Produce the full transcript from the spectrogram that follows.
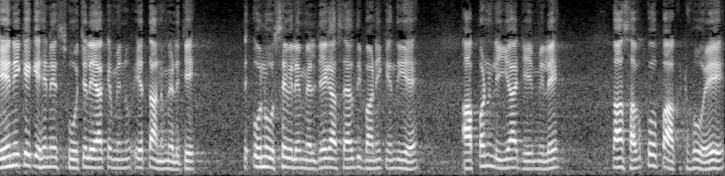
ਇਹ ਨਹੀਂ ਕਿ ਕਿਸੇ ਨੇ ਸੋਚ ਲਿਆ ਕਿ ਮੈਨੂੰ ਇਹ ਧਨ ਮਿਲ ਜੇ ਤੇ ਉਹਨੂੰ ਉਸੇ ਵੇਲੇ ਮਿਲ ਜੇਗਾ। ਸਾਹਿਬ ਦੀ ਬਾਣੀ ਕਹਿੰਦੀ ਹੈ ਆਪਨ ਲਿਆ ਜੇ ਮਿਲੇ ਤਾਂ ਸਭ ਕੋ ਭਾਖਟ ਹੋਏ।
